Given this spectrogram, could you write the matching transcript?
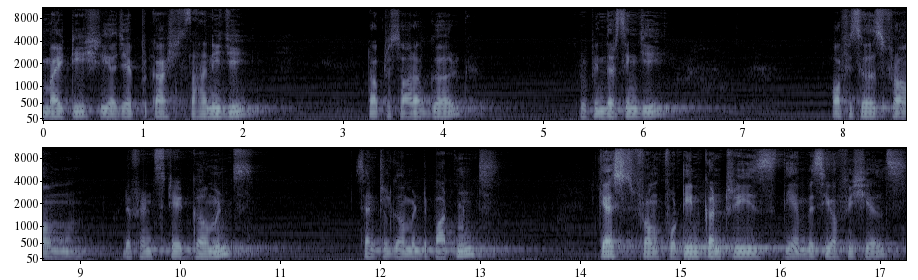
MeitY Shri Ajay Prakash Sawhney ji, Dr. Saurabh Garg, Rupinder Singh ji, officers from different state governments, central government departments, guests from 14 countries, the embassy officials,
